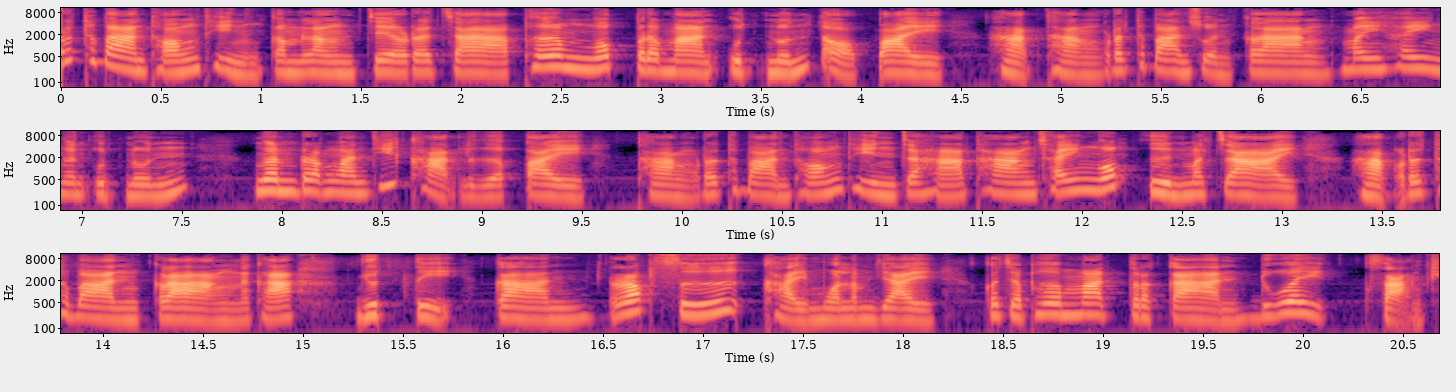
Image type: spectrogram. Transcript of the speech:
รัฐบาลท้องถิ่นกำลังเจรจาเพิ่มงบประมาณอุดหนุนต่อไป หากทางรัฐบาลส่วนกลางไม่ให้เงินอุดหนุน เงินรางวัลที่ขาดเหลือไป ทางรัฐบาลท้องถิ่นจะหาทางใช้งบอื่นมาจ่าย หากรัฐบาลกลางนะคะ ยุติการรับซื้อไข่มวลลำไย ก็จะเพิ่มมาตรการด้วยสารเค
